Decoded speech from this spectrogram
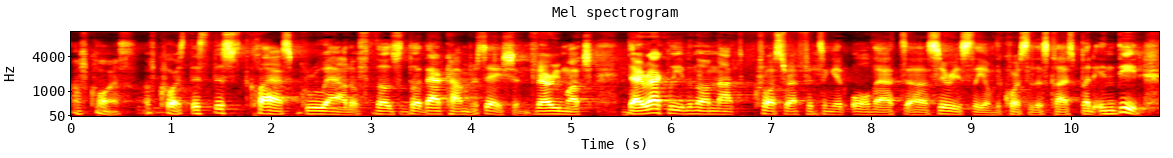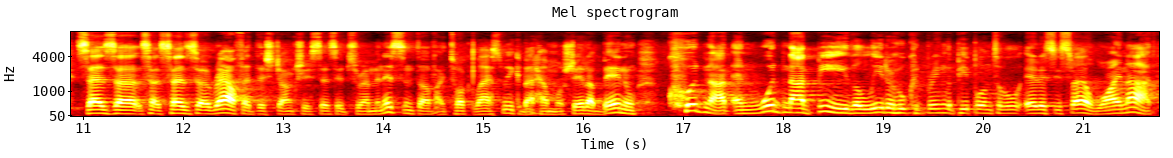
Of course, of course. This this class grew out of those that conversation very much directly, even though I'm not cross-referencing it all that uh, seriously over the course of this class. But indeed, says uh, says uh, Ralph at this juncture, he says it's reminiscent of. I talked last week about how Moshe Rabbeinu could not and would not be the leader who could bring the people into the Eretz Israel. Why not?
